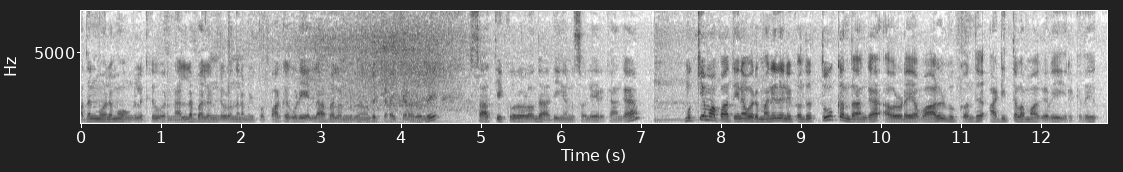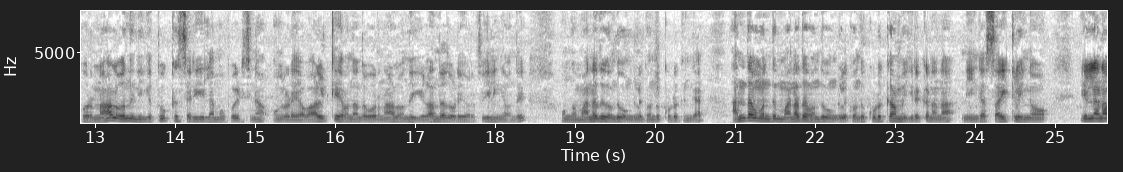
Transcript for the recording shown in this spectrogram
அதன் மூலமும் உங்களுக்கு ஒரு நல்ல பலன்கள் வந்து நம்ம இப்போ பார்க்கக்கூடிய எல்லா பலன்களும் வந்து கிடைக்கிறது வந்து சாத்தியக்கூறுகள் வந்து அதிகம்னு சொல்லியிருக்காங்க. முக்கியமாக பார்த்தீங்கன்னா ஒரு மனிதனுக்கு வந்து தூக்கம் தாங்க அவருடைய வாழ்வுக்கு வந்து அடித்தளமாகவே இருக்குது. ஒரு நாள் வந்து நீங்கள் தூக்கம் சரியில்லாமல் போயிடுச்சுன்னா உங்களுடைய வாழ்க்கையை வந்து அந்த ஒரு நாள் வந்து இழந்ததுடைய ஒரு ஃபீலிங்கை வந்து உங்கள் மனது வந்து உங்களுக்கு வந்து கொடுக்குங்க. அந்த வந்து மனதை வந்து உங்களுக்கு வந்து கொடுக்காம இருக்கணும்னா நீங்கள் சைக்கிளிங்கோ இல்லைன்னா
